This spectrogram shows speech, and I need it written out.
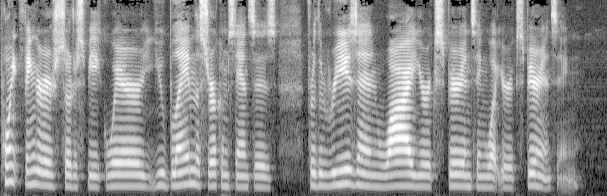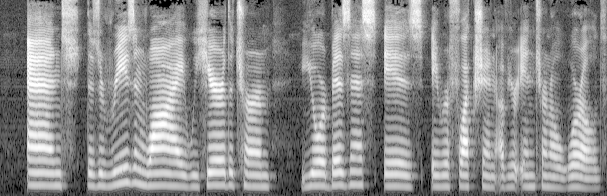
point fingers, so to speak, where you blame the circumstances for the reason why you're experiencing what you're experiencing. And there's a reason why we hear the term your business is a reflection of your internal world.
